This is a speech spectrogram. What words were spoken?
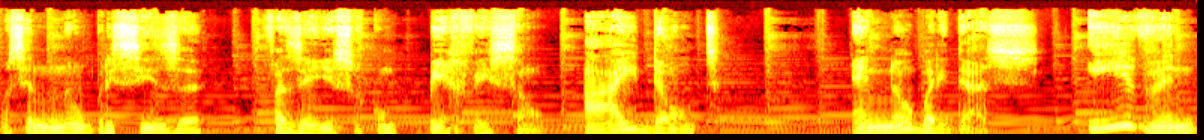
você não precisa fazer isso com perfeição. I don't, and nobody does. Even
